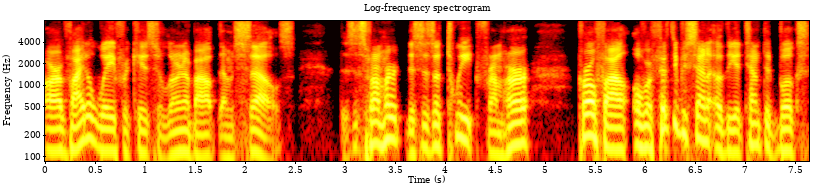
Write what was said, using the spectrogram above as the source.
are a vital way for kids to learn about themselves. This is from her. This is a tweet from her profile. Over 50% of the attempted books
